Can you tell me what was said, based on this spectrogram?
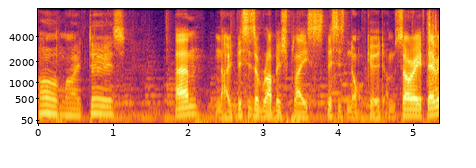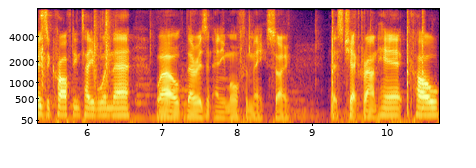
oh my days. Um, no, this is a rubbish place. This is not good. I'm sorry. If there is a crafting table in there, well, there isn't any more for me. So, let's check around here. Coal,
